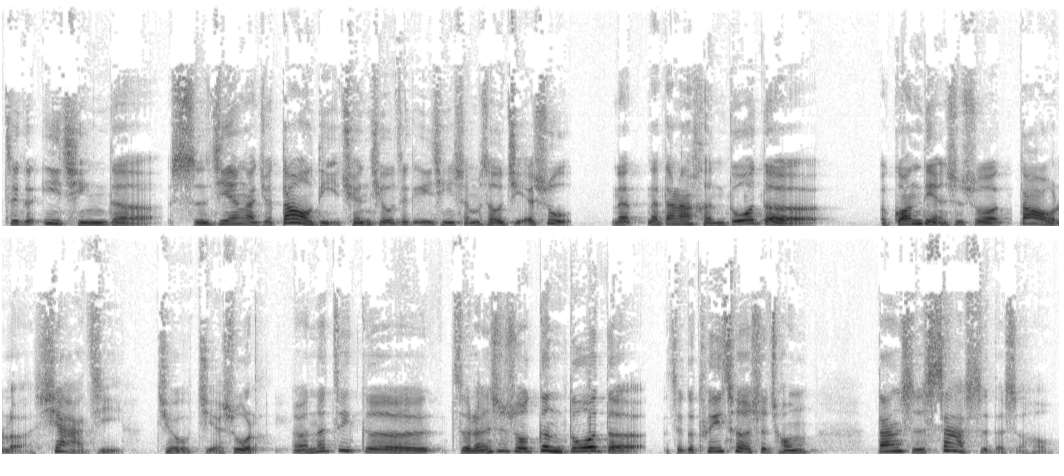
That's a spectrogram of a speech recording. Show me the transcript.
这个疫情的时间啊，就到底全球这个疫情什么时候结束？那那当然很多的观点是说到了夏季。就结束了，呃，那这个只能是说更多的这个推测是从当时 SARS 的时候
